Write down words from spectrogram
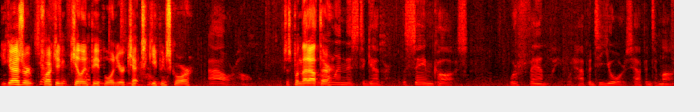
You guys are Justice fucking killing people and you're kept home. keeping score. Our home. Just putting that out We're there. all in this together. The same cause. We're family. What happened to yours happened to mine.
